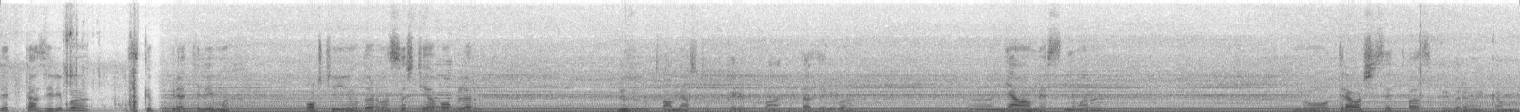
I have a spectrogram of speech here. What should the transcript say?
След тази риба, скъпи приятели, имах още един удар на същия воблер, близо до това място, където хванахме тази риба. А, нямаме снимана, но трябваше след това да се прибираме към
